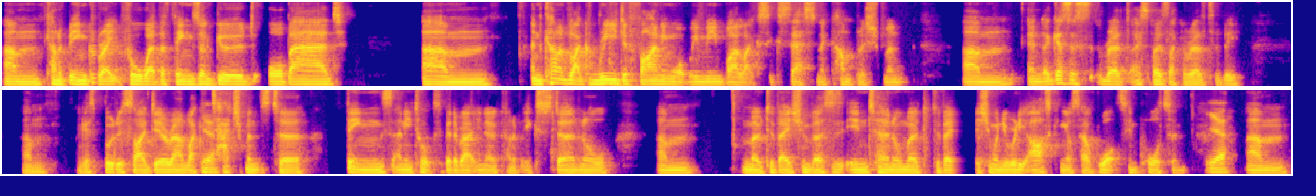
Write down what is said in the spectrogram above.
um, kind of being grateful whether things are good or bad, um, and kind of like redefining what we mean by like success and accomplishment. Um, and I guess it's, I suppose, like a relatively, um, I guess, Buddhist idea around like Yeah. attachments to things. And he talks a bit about, you know, kind of external um, motivation versus internal motivation when you're really asking yourself what's important yeah um,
